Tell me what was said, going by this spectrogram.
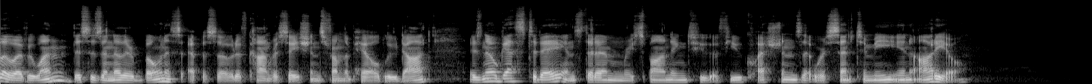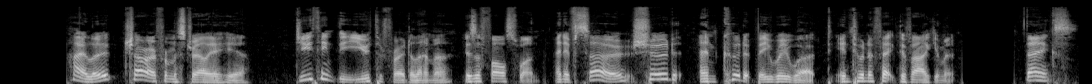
Hello, everyone. This is another bonus episode of Conversations from the Pale Blue Dot. There's no guest today, instead, I'm responding to a few questions that were sent to me in audio. Hi, Luke. Charo from Australia here. Do you think the Euthyphro dilemma is a false one? And if so, should and could it be reworked into an effective argument? Thanks.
